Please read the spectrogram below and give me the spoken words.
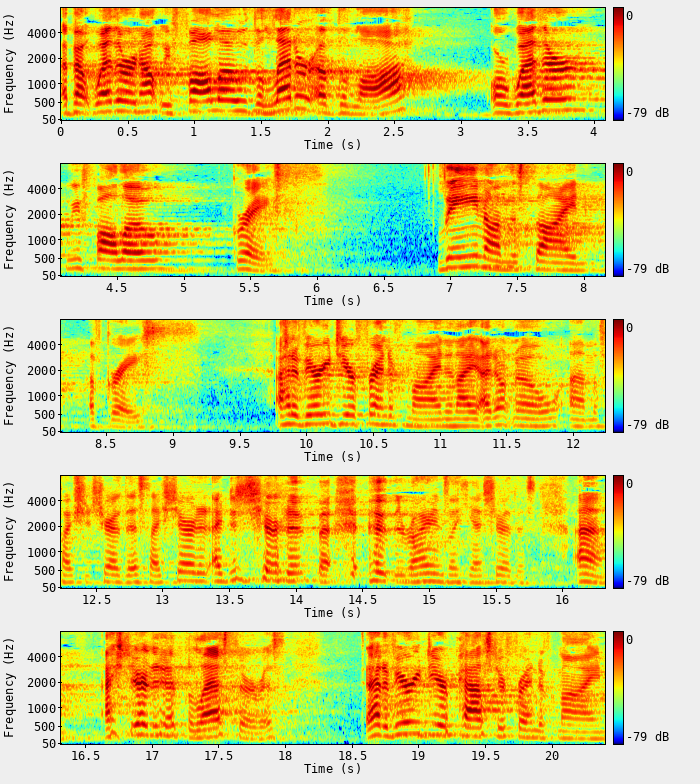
about whether or not we follow the letter of the law or whether we follow grace. Lean on the side of grace. I had a very dear friend of mine, and I, I don't know um, if I should share this. I shared it, I did share it but Ryan's like, yeah, share this. Um, I shared it at the last service. I had a very dear pastor friend of mine,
